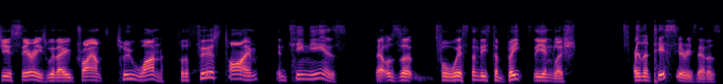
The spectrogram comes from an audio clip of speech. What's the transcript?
year's series, where they triumphed 2 1 for the first time in 10 years. That was the, for West Indies to beat the English in a Test series, that is.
